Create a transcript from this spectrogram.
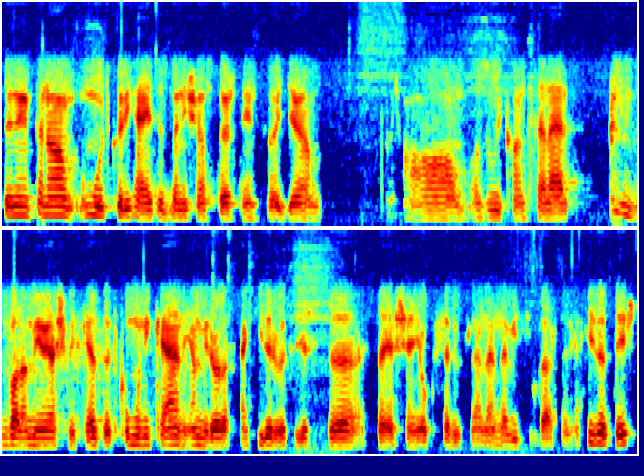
tulajdonképpen a múltkori helyzetben is az történt, hogy a, az új kancellár valami olyasmit kezdett kommunikálni, amiről aztán kiderült, hogy ezt, ezt teljesen jogszerűtlen lenne visszatartani a fizetést.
